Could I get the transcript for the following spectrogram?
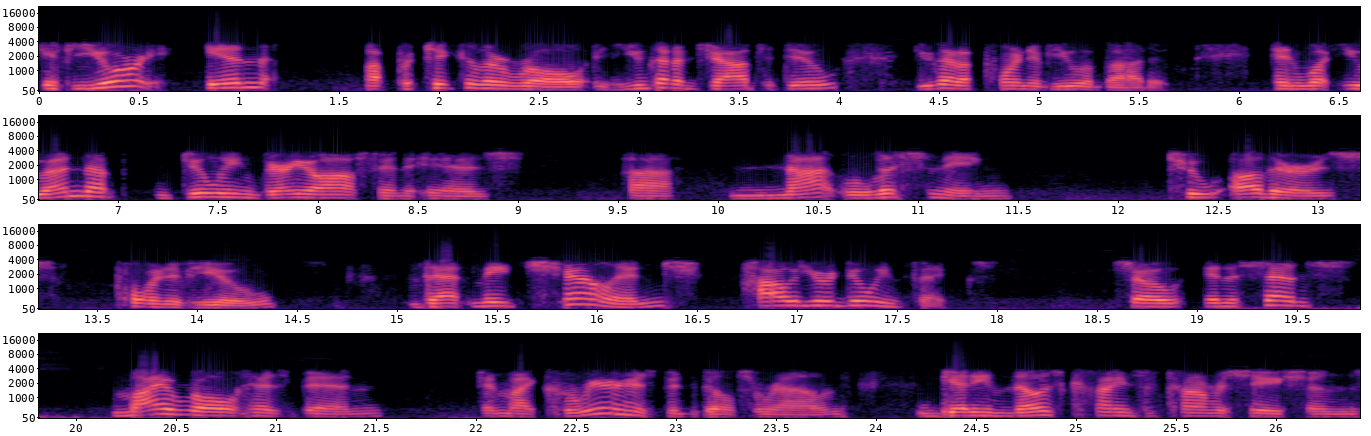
if you're in a particular role and you've got a job to do, you've got a point of view about it. And what you end up doing very often is uh, not listening to others' point of view that may challenge how you're doing things. So, in a sense, my role has been, and my career has been built around getting those kinds of conversations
